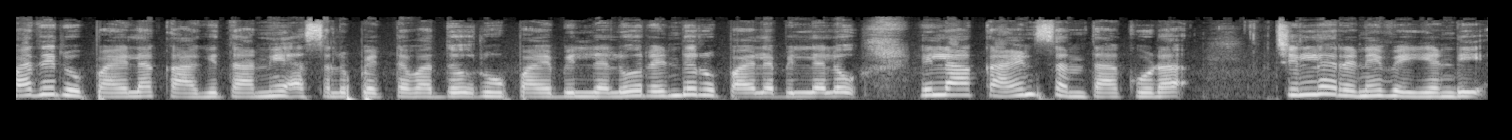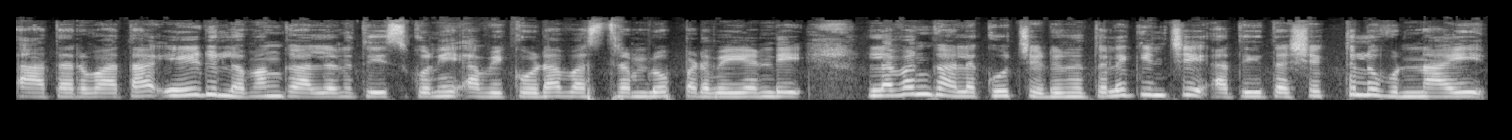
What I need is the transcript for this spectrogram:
పది రూపాయల కాగితాన్ని అసలు పెట్టవద్దు. రూపాయి బిల్లలు రెండు రూపాయల బిల్లలు. ఇలా కాయిన్స్ అంతా కూడా చిల్లరనే వేయండి. ఆ తర్వాత ఏడు లవంగాలను తీసుకొని అవి కూడా వస్త్రంలో పడవేయండి. లవంగాలకు చెడును తొలగించి అతీత శక్తులు ఉన్నాయి.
